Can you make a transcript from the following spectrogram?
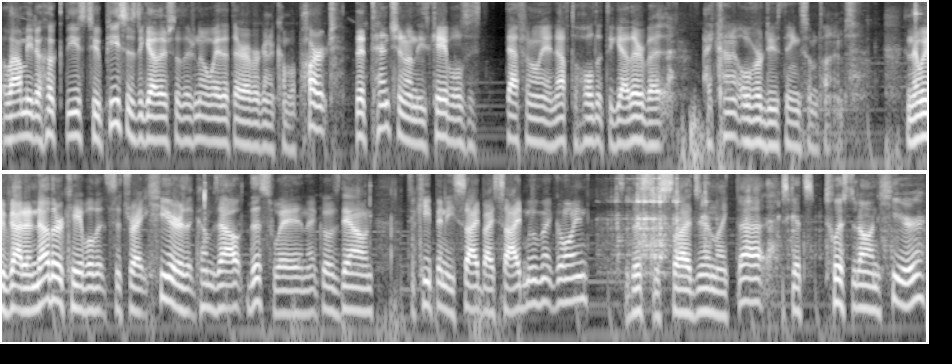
allow me to hook these two pieces together so there's no way that they're ever gonna come apart. The tension on these cables is definitely enough to hold it together, but I kind of overdo things sometimes. And then we've got another cable that sits right here that comes out this way and it goes down to keep any side-by-side -side movement going. So this just slides in like that. This gets twisted on here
